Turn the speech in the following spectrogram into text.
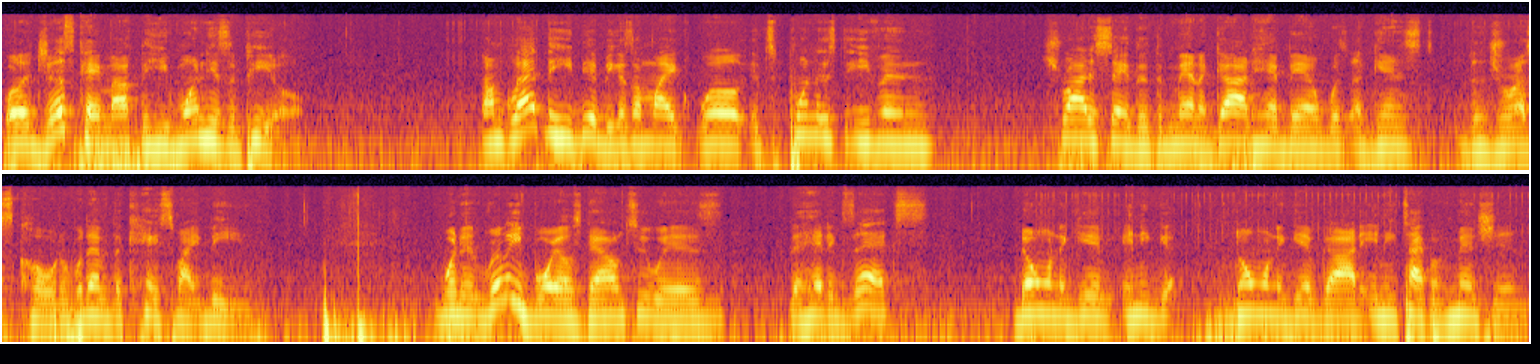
Well, it just came out that he won his appeal. I'm glad that he did because I'm like, well, it's pointless to even try to say that the man of God headband was against the dress code or whatever the case might be. What it really boils down to is the head execs don't want to give any don't want to give God any type of mention.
